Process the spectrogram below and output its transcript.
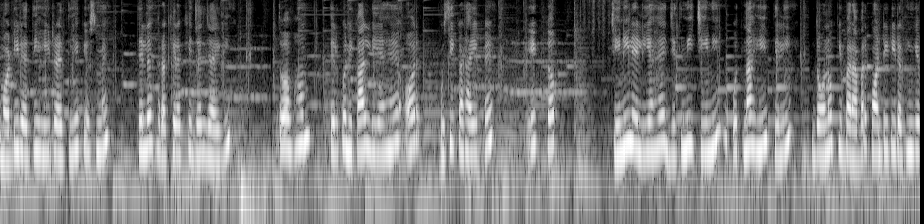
मोटी रहती है, हीट रहती है कि उसमें तिल रखे रखे जल जाएगी। तो अब हम तिल को निकाल लिए हैं और उसी कढ़ाई पे एक कप चीनी ले लिया है। जितनी चीनी, उतना ही तिली दोनों की बराबर क्वांटिटी रखेंगे।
